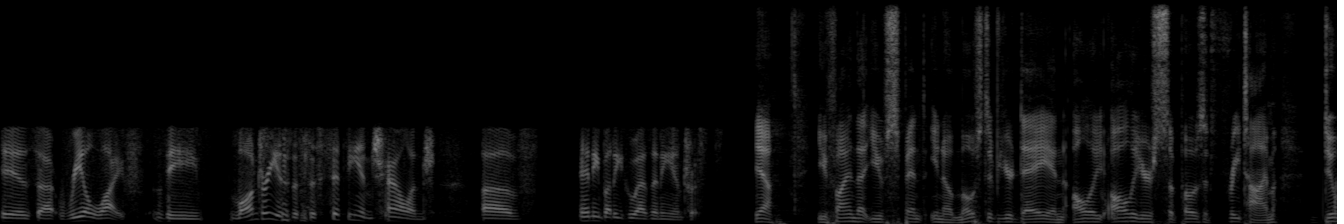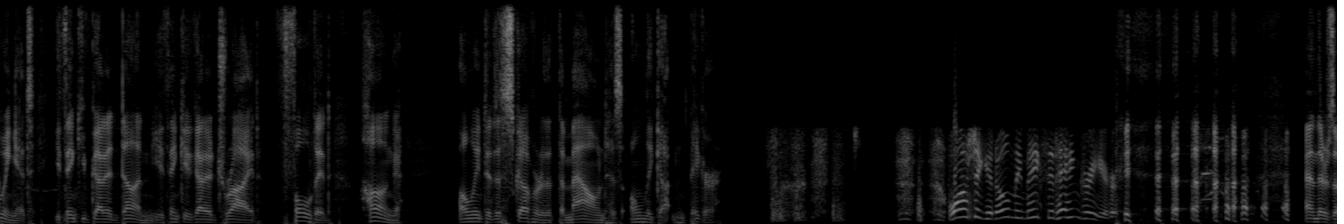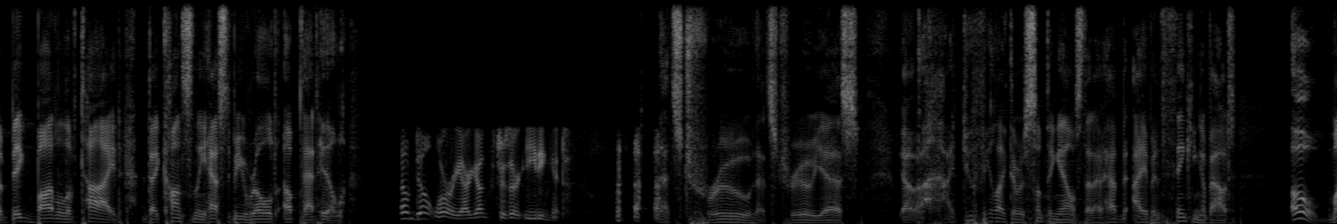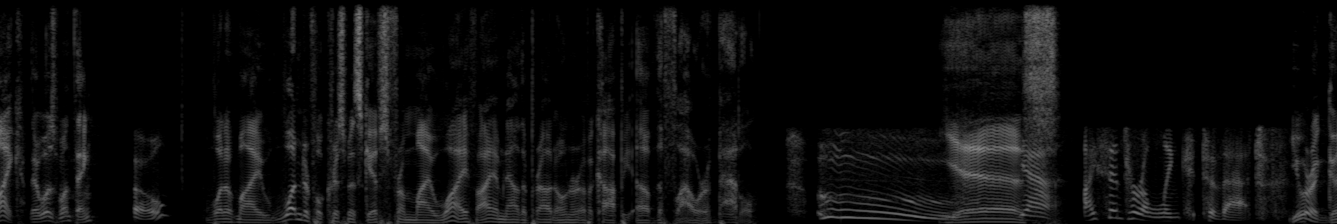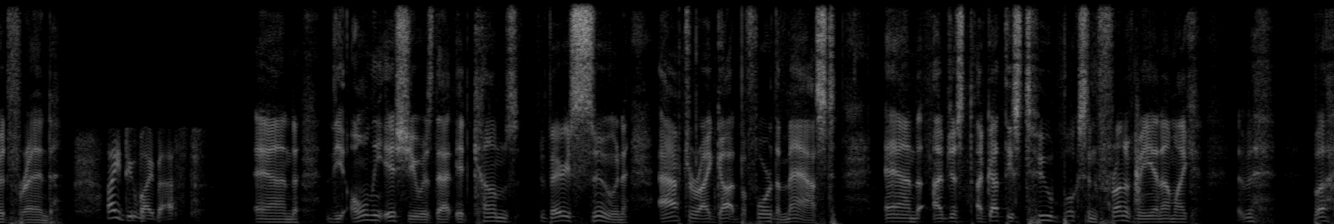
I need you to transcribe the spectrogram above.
is uh, real life. The laundry is the Sisyphean challenge of anybody who has any interests. Yeah, you find that you've spent you know most of your day and all all of your supposed free time doing it. You think you've got it done. You think you've got it dried, folded, hung, only to discover that the mound has only gotten bigger. Washing it only makes it angrier. and there's a big bottle of Tide that constantly has to be rolled up that hill. Oh, don't worry, our youngsters are eating it. That's true. That's true. Yes. Uh, I do feel like there was something else that I have I have been thinking about. Oh, Mike, there was one thing. Oh. One of my wonderful Christmas gifts from my wife. I am now the proud owner of a copy of The Flower of Battle. Ooh. Yes. Yeah. I sent her a link to that. You are a good friend. I do my best. And the only issue is that it comes very soon after I got before the mast, and I've just I've got these two books in front of me, and I'm like, but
